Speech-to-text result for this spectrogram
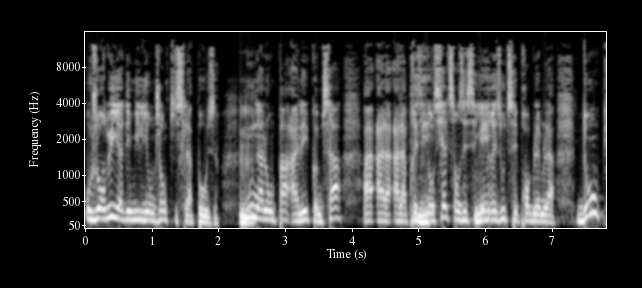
aujourd'hui, il y a des millions de gens qui se la posent. Hmm. Nous n'allons pas aller comme ça à, à la, à la présidentielle sans essayer mais- de résoudre ces problèmes-là. Donc,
